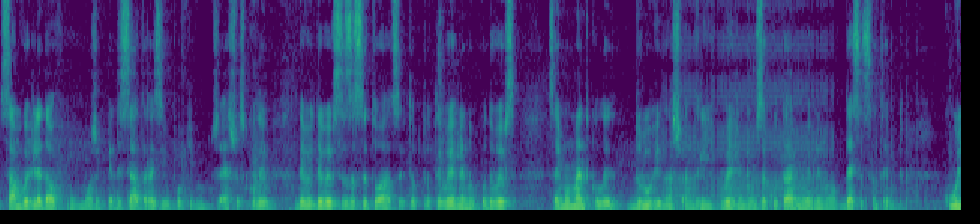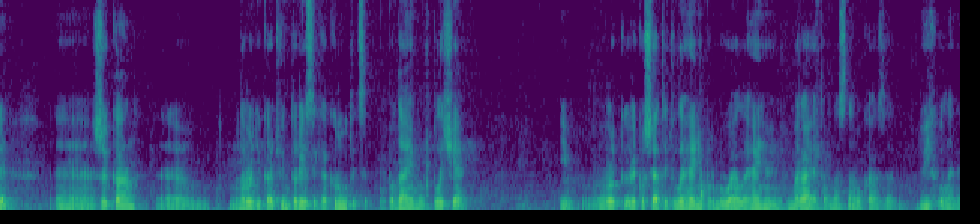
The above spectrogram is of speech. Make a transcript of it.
сам виглядав, може, 50 разів, потім ще щось, коли дивився за ситуацією. Тобто ти виглянув, подивився. Цей момент, коли другий наш Андрій виглянув за кута, він виглянув 10 сантиметрів. Куля, е, жикан, е, в народі кажуть, вінторис, яка крутиться, попадає йому в плече і рикошетить в легеню, пробиває легеню, він вмирає там у нас на руках за дві хвилини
